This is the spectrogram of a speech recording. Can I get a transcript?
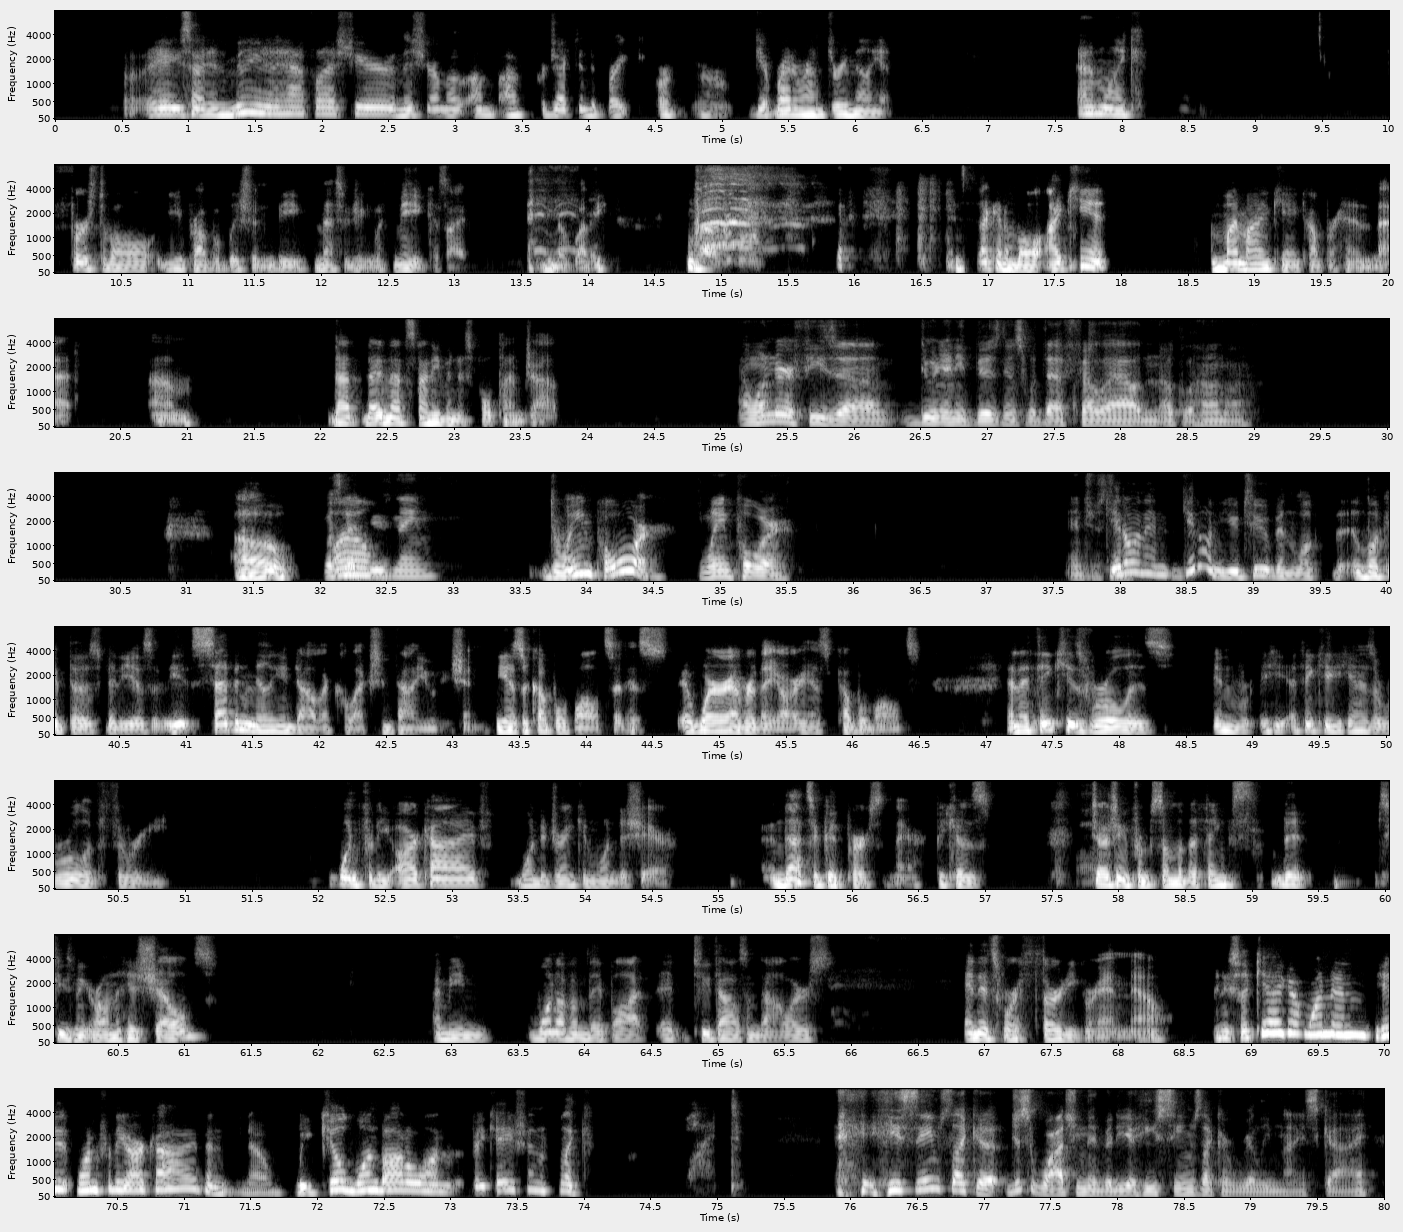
he said I did a million and a half last year, and this year I'm I'm, I'm projecting to break or, or get right around three million. And I'm like, first of all, you probably shouldn't be messaging with me because I'm nobody. and second of all, I can't. My mind can't comprehend that. Um, that and that's not even his full time job. I wonder if he's uh doing any business with that fella out in Oklahoma. Oh, What's Well- that dude's name? Dwayne Poor. Wayne Poor. Interesting. Get on and get on YouTube and look look at those videos. Seven million dollar collection valuation. He has a couple vaults at his wherever they are. He has a couple vaults, and I think his rule is in. He, I think he has a rule of three: one for the archive, one to drink, and one to share. And that's a good person there because, judging from some of the things that, excuse me, are on his shelves. I mean, one of them they bought at two thousand dollars and it's worth 30 grand now. And he's like, Yeah, I got one in hit one for the archive. And you know, we killed one bottle on vacation. Like, what? he seems like a just watching the video, he seems like a really nice guy.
